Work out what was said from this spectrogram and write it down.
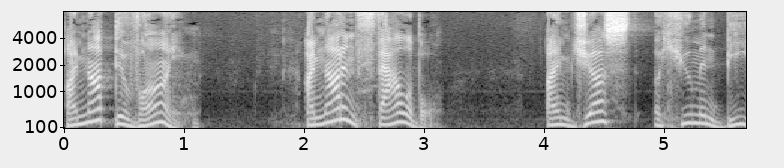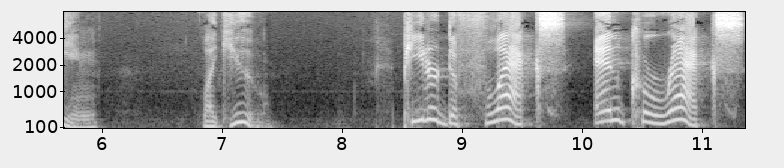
I'm not divine. I'm not infallible. I'm just a human being like you. Peter deflects and corrects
